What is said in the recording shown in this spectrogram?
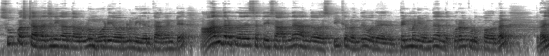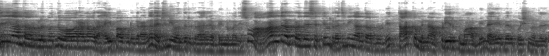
super star Rajinikanth அவர்களும் மோடி அவர்களும் இங்கே இருக்காங்கன்ட்டு ஆந்திர பிரதேசத்தை சார்ந்த அந்த ஸ்பீக்கர் வந்து ஒரு பெண்மணி வந்து அந்த குரல் கொடுப்பவர்கள் ரஜினிகாந்த் அவர்களுக்கு வந்து ஓவரான ஒரு ஹைப்பாக கொடுக்குறாங்க. ரஜினி வந்திருக்கிறாரு அப்படின்ற மாதிரி. ஸோ ஆந்திர பிரதேசத்தில் ரஜினிகாந்த் அவர்களுடைய தாக்கம் என்ன? அப்படி இருக்குமா? அப்படின்னு நிறைய பேர் கொஷின் வந்தது.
